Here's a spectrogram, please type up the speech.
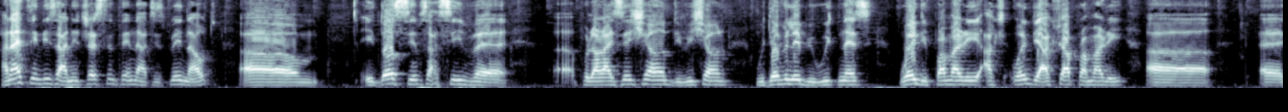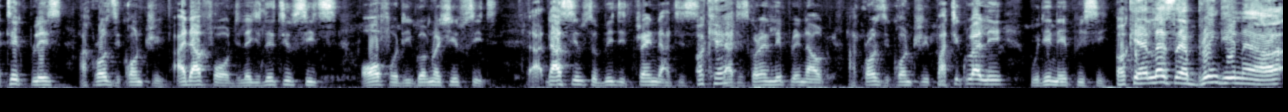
And i think this is an interesting thing that is playing out. Um, it does seem as if uh, uh, polarization division will definitely be witnessed when the primary when the actual primary uh, uh, take place across the country either for the legislative seats or for the governorship seats that, that seems to be the trend that is okay. that is currently playing out across the country, particularly within APC. Okay, let's uh, bring in uh,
